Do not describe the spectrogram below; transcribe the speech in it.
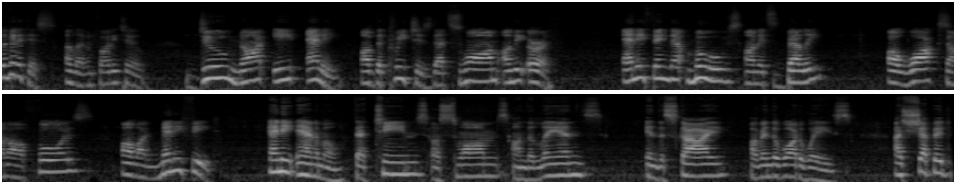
Leviticus 11:42 Do not eat any of the creatures that swarm on the earth. Anything that moves on its belly or walks on all fours or on many feet any animal that teems or swarms on the lands, in the sky, or in the waterways, a shepherd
